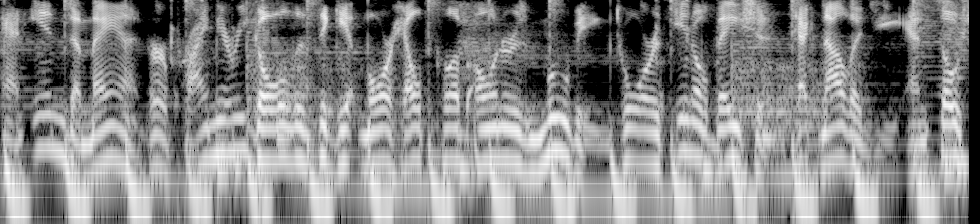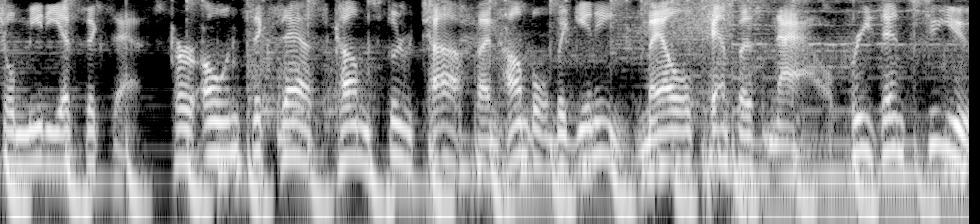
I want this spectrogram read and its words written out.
and in demand. Her primary goal is to get more health club owners moving towards innovation, technology, and social media success. Her own success comes through tough and humble beginnings. Mel Tempest now presents to you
